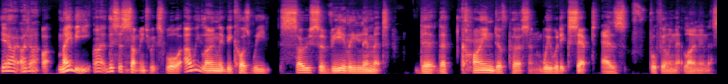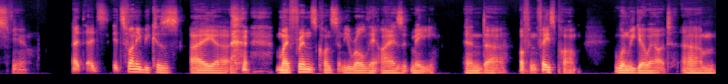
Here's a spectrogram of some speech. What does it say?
Yeah, I don't. Maybe uh, this is something to explore. Are we lonely because we so severely limit the the kind of person we would accept as fulfilling that loneliness? Yeah. It's it's funny because I uh, my friends constantly roll their eyes at me and uh, often facepalm when we go out um,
